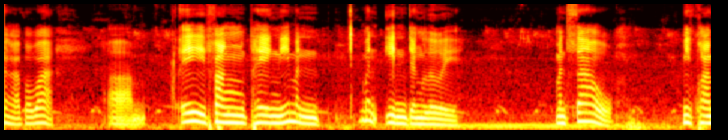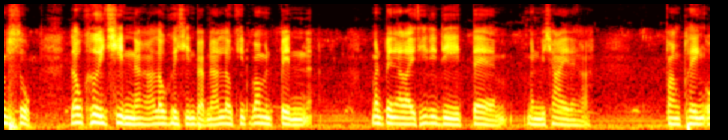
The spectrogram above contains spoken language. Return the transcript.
นะคะ เพราะว่าอ่าเอ้ฟังเพลงนี้มันมันอินจังเลย มันเศร้า มีความสุข เราเคยชินนะคะ เราเคยชินแบบนั้น เราคิดว่ามันเป็นมันเป็นอะไรที่ดี ๆ แต่มันไม่ใช่นะคะ ฟังเพลงอ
